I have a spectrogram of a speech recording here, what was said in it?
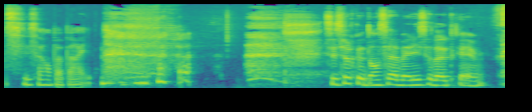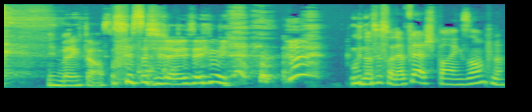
ça rend pas pareil. c'est sûr que danser à Bali, ça doit être quand même une bonne expérience. ça, j'ai jamais fait, mais... Ou danser sur la plage, par exemple.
